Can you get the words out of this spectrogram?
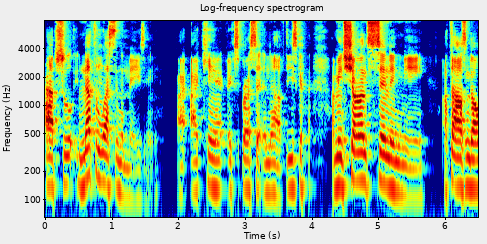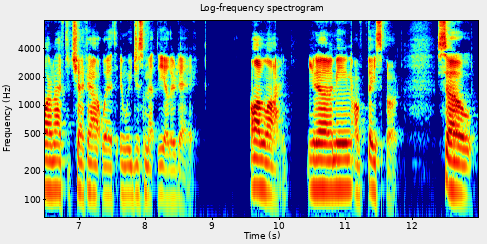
absolutely nothing less than amazing. I, I can't express it enough. These guys, I mean, Sean's sending me a thousand dollar knife to check out with, and we just met the other day online. You know what I mean? On Facebook. So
